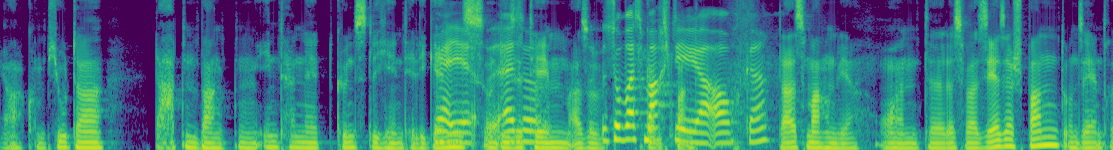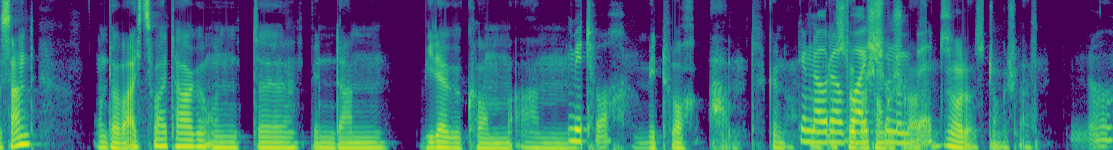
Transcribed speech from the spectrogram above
ja, Computer, Datenbanken, Internet, künstliche Intelligenz Ja, ja, und diese also Themen. Also Sowas macht ihr spannend. ja auch, gell? das machen wir. Und äh, das war sehr, sehr spannend und sehr interessant. Und da war ich zwei Tage und äh, bin dann wiedergekommen am Mittwoch. Mittwochabend. Genau. Genau, da du war ich schon im geschlafen. Bett. Ja, du hast schon geschlafen. Genau.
